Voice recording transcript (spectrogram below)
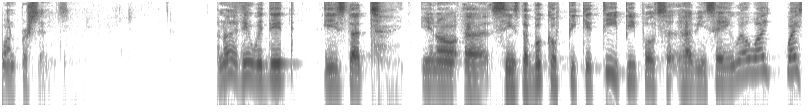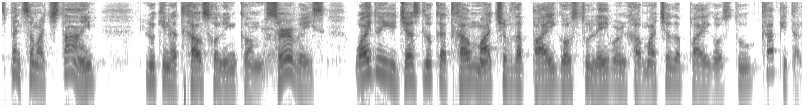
1%. Another thing we did is that, you know, uh, since the book of Piketty, people have been saying, well, why, why spend so much time looking at household income surveys? Why don't you just look at how much of the pie goes to labor and how much of the pie goes to capital?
